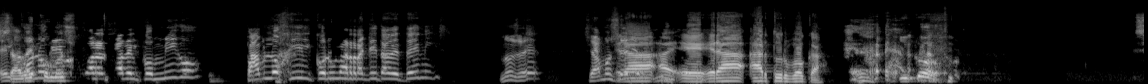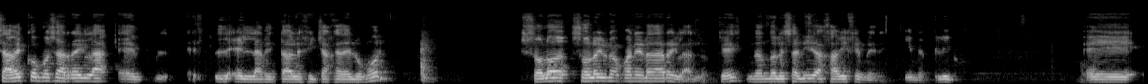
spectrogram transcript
¿El ¿Sabes cono que cómo iba es? a jugar al pádel conmigo? ¿Pablo Gil con una raqueta de tenis? No sé. Seamos Era, serios. eh, era Artur Boca. Kiko, ¿sabes cómo se arregla el, el- el lamentable fichaje del humor? Solo, solo hay una manera de arreglarlo, que es dándole salida a Javi Jiménez. Y me explico. Eh,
